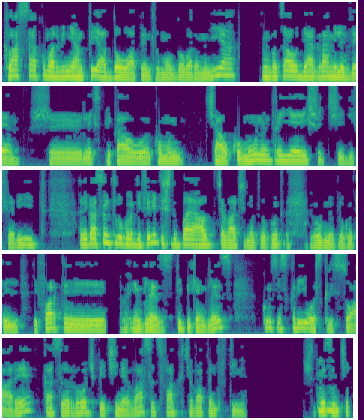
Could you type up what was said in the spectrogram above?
clasa, cum ar veni a întâia, a doua pentru Moldova-România, învățau diagramele Venn și le explicau comun, ce au comun între ei și ce diferit. Adică sunt lucruri diferite și după aia altceva ce ne-a plăcut. Cum ne-a plăcut? E, e foarte englez, tipic englez. Cum să scrii o scrisoare ca să rogi pe cineva să-ți facă ceva pentru tine și trebuie mm-hmm. să începi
